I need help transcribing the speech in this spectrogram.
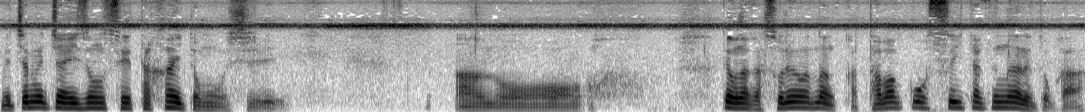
めちゃめちゃ依存性高いと思うしあのでもなんかそれはなんかタバコを吸いたくなるとか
